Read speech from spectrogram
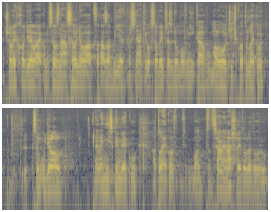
a člověk chodil a jako musel znásilňovat a zabíjet prostě nějaký osoby přes domovníka, malou holčičku a tohle jako jsem udělal v nízkém věku a to jako, on to třeba nenašli, tohle tu hru.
